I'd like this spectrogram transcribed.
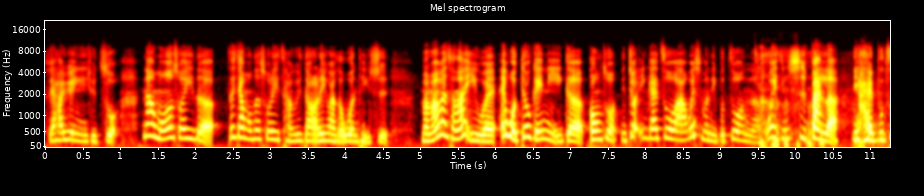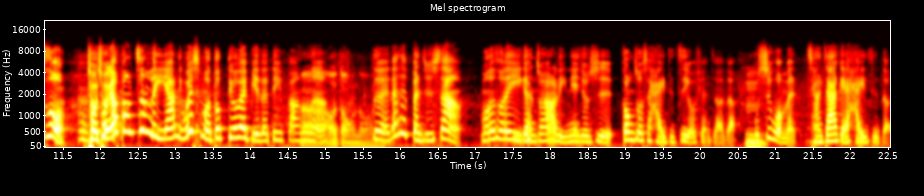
所以他愿意去做。那蒙特梭利的在家蒙特梭利常遇到的另外一个问题是。妈妈们常常以为，哎、我丢给你一个工作，你就应该做啊，为什么你不做呢？我已经示范了，你还不做，球球要放这里呀、你为什么都丢在别的地方呢？啊，我懂我懂。对，但是本质上，蒙特梭利一个很重要的理念就是，工作是孩子自由选择的，嗯不是我们强加给孩子的。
